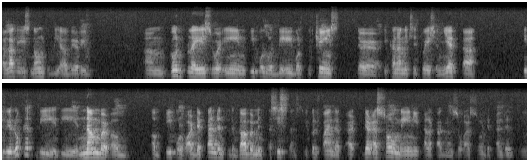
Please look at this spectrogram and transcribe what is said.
Talaka is known to be a very um, good place wherein people would be able to change their economic situation. Yet, uh, if you look at the, the number of, of people who are dependent to the government assistance, you could find that are, there are so many Talakagnons who are so dependent to,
